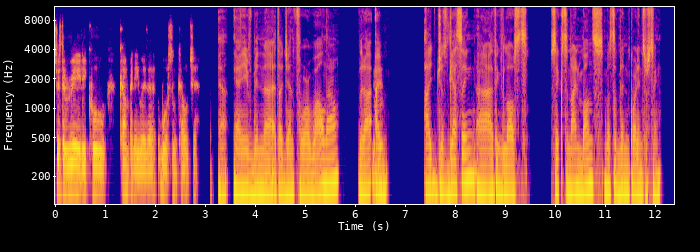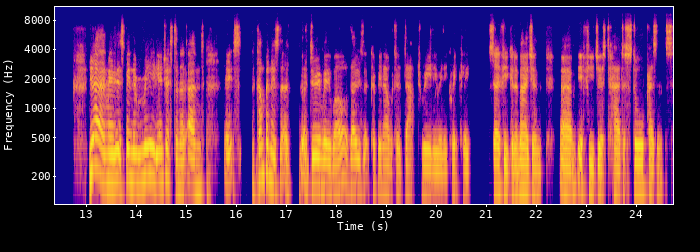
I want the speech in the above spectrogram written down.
just a really cool company with an awesome culture. Yeah, yeah. You've been uh, at Adyen for a while now, but I, mm-hmm. I, I just guessing. Uh, I think the last six to nine months must have been quite interesting. Yeah, I mean, it's been really interesting, and it's the companies that are, are doing really well are those that could be able to adapt really, really quickly. So if you can imagine, um, if you just had a store presence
